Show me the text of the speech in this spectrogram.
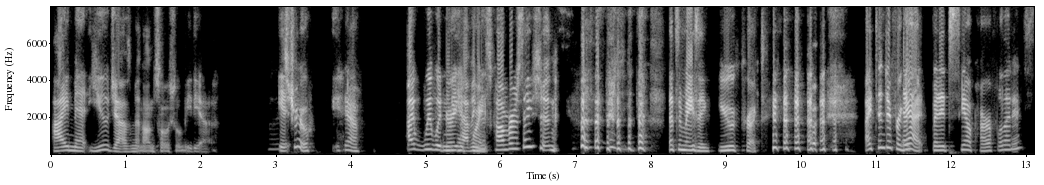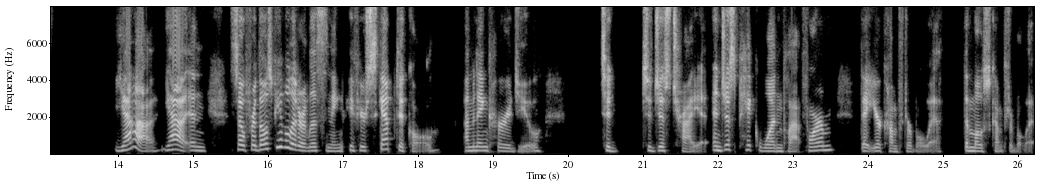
I met you, Jasmine, on social media. It's it, true. Yeah. I we wouldn't Very be having point. this conversation. That's amazing. You're correct. I tend to forget, but it's see how powerful that is. Yeah, yeah. And so for those people that are listening, if you're skeptical, I'm going to encourage you to to just try it and just pick one platform that you're comfortable with the most comfortable with.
